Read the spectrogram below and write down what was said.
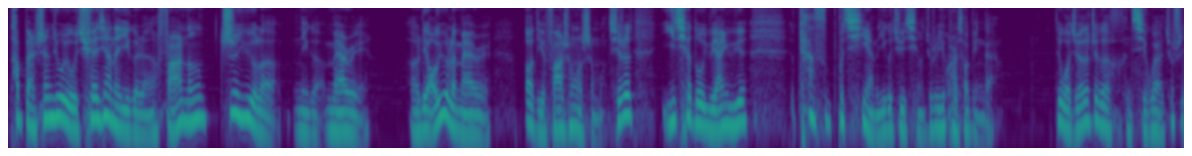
他本身就有缺陷的一个人，反而能治愈了那个 Mary，呃，疗愈了 Mary。到底发生了什么？其实一切都源于看似不起眼的一个剧情，就是一块小饼干。对，我觉得这个很奇怪，就是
